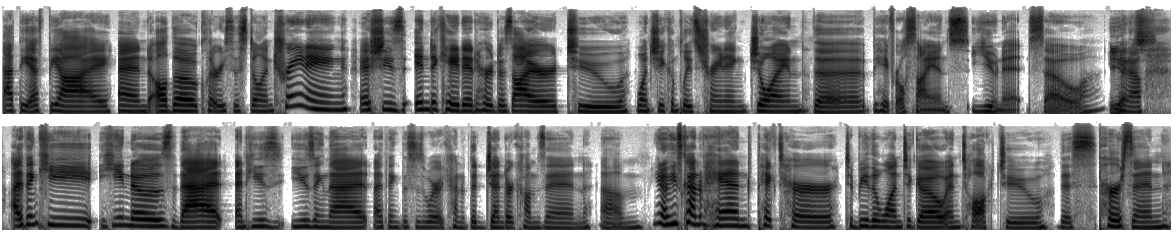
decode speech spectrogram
at the FBI. And although Clarice is still in training, eh, she's indicated her desire to, once she completes training, join the behavioral science unit. So, you know, I think he he knows that and he's using that. I think this is where kind of the gender comes in. Um, you know, he's kind of handpicked her to be the one to go and talk to this person.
